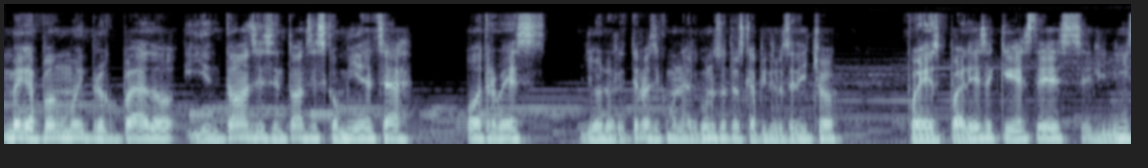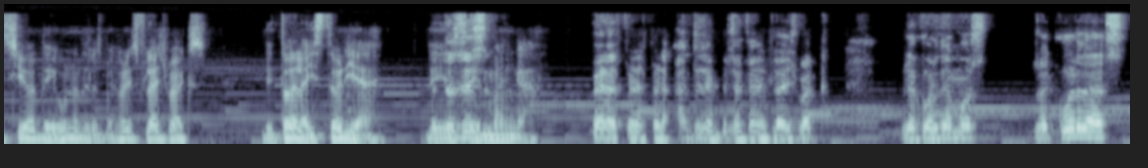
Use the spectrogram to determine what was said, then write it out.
un Vegapunk muy preocupado. Y entonces, entonces comienza otra vez. Yo lo reitero, así como en algunos otros capítulos he dicho, pues parece que este es el inicio de uno de los mejores flashbacks de toda la historia de Entonces- este manga. Espera, espera, espera. Antes de empezar con el flashback, recordemos, ¿recuerdas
